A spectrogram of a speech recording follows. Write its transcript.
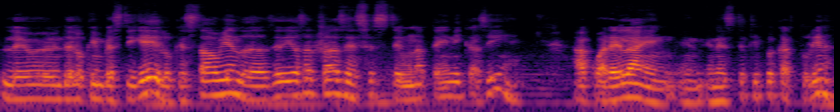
de lo que investigué y lo que he estado viendo desde hace días atrás es este, una técnica así, acuarela en, en, este tipo de cartulina.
